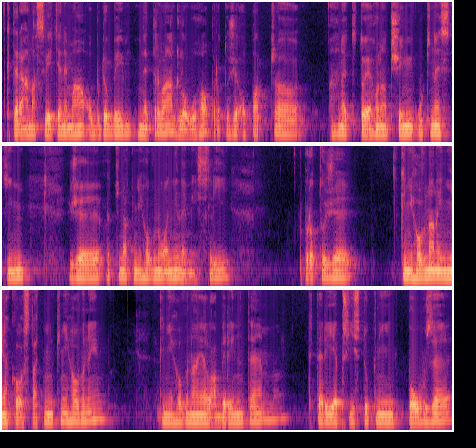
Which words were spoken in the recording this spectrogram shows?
která na světě nemá obdoby, netrvá dlouho, protože opat hned to jeho nadšení utne s tím, že ať na knihovnu ani nemyslí, protože knihovna není jako ostatní knihovny. Knihovna je labirintem, který je přístupný pouze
